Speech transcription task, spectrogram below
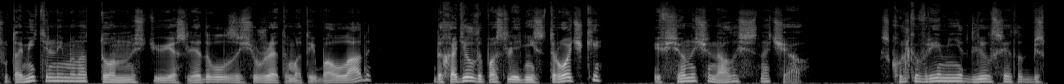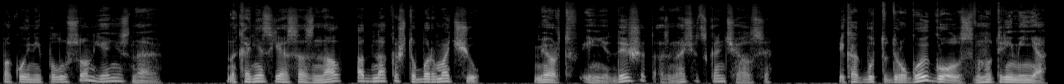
С утомительной монотонностью я следовал за сюжетом этой баллады, доходил до последней строчки, и все начиналось сначала. Сколько времени длился этот беспокойный полусон, я не знаю. Наконец я осознал, однако, что бормочу. Мертв и не дышит, а значит, скончался. И как будто другой голос внутри меня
